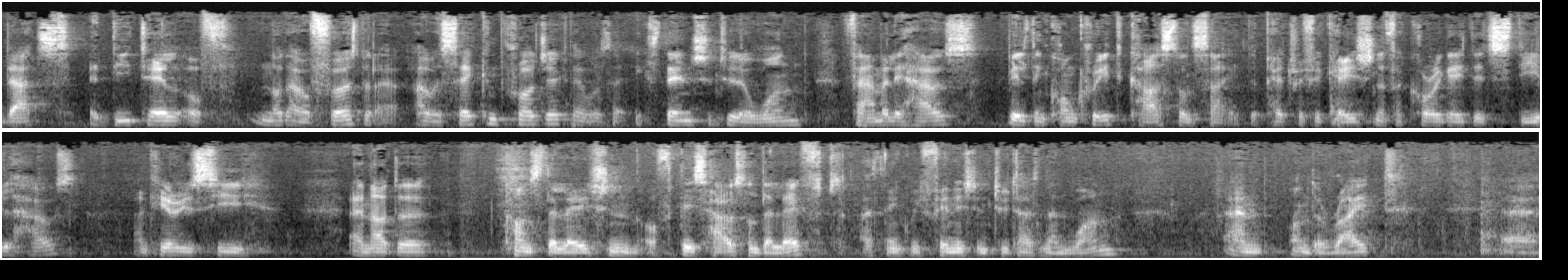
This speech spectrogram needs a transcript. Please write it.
That's a detail of not our first, but our second project. That was an extension to the one family house built in concrete, cast on site, the petrification of a corrugated steel house. And here you see another constellation of this house on the left. I think we finished in 2001. And on the right, uh,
